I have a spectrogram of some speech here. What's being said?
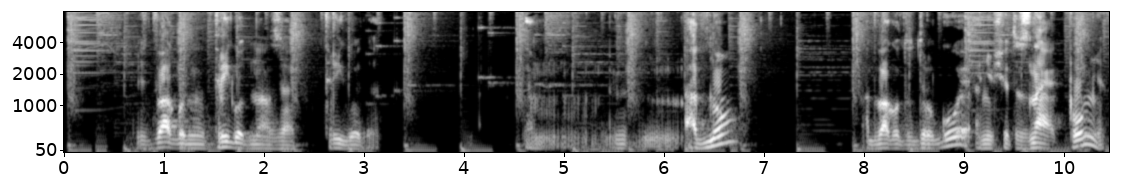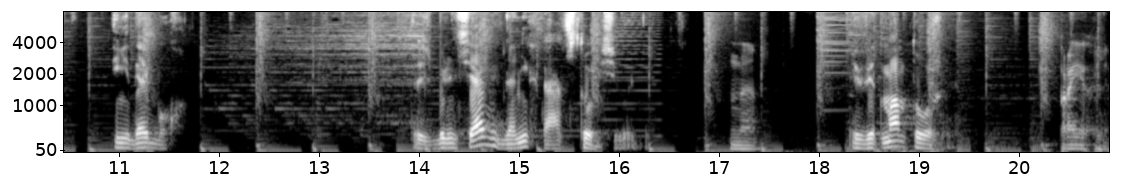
То есть два года, три года назад, три года там, одно, а два года другое, они все это знают, помнят, и не дай бог. То есть Баленсиаги для них это отстой сегодня. Да. И Вьетнам тоже. Проехали.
